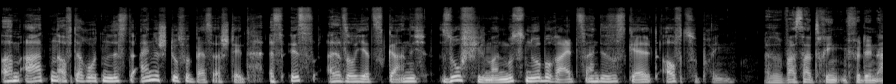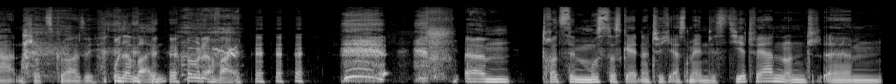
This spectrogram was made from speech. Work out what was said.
Arten auf der roten Liste eine Stufe besser stehen. Es ist also jetzt gar nicht so viel. Man muss nur bereit sein, dieses Geld aufzubringen. Also Wasser trinken für den Artenschutz quasi. Oder Wein. Oder Wein. ähm, trotzdem muss das Geld natürlich erstmal investiert werden und ähm,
